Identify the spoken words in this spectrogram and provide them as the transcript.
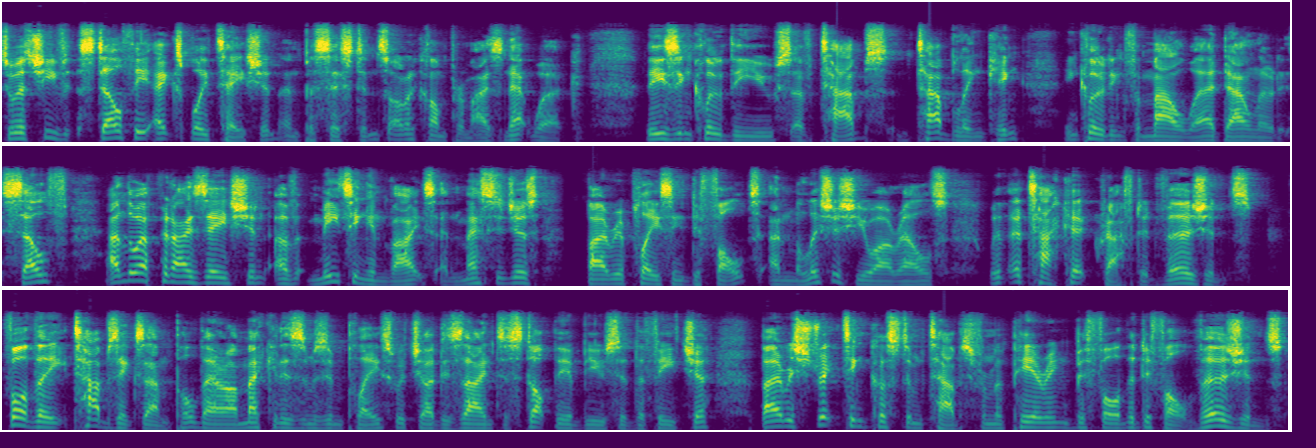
to achieve stealthy exploitation and persistence on a compromised network. These include the use of tabs and tab linking, including for malware download itself, and the weaponization of meeting invites and messages by replacing default and malicious URLs with attacker crafted versions. For the tabs example, there are mechanisms in place which are designed to stop the abuse of the feature by restricting custom tabs from appearing before the default versions,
